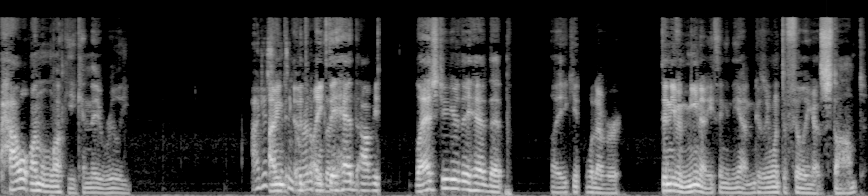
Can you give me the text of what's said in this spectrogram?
how unlucky can they really? I just I think mean, it's incredible like that they had obviously last year they had that like you know, whatever didn't even mean anything in the end because they went to Philly and got stomped.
